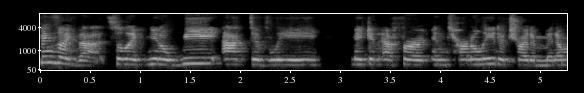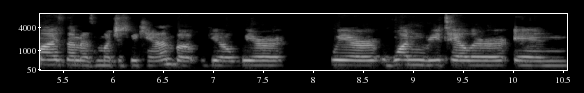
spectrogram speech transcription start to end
things like that so like you know we actively make an effort internally to try to minimize them as much as we can. But you know, we're we're one retailer in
